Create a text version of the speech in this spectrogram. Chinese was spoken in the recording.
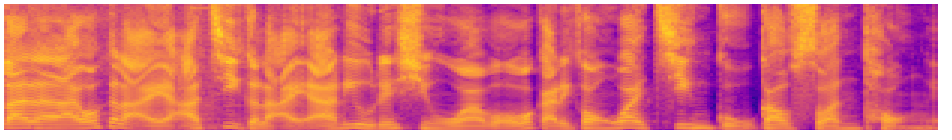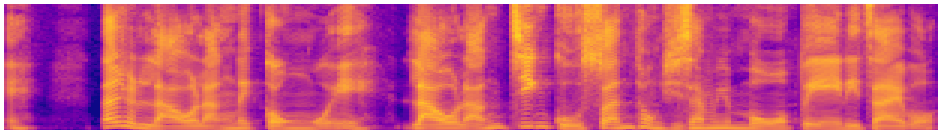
来来来，我过来呀，记个来啊！你有在想我不？我跟你讲，我筋骨够酸痛诶，那是老人的恭维，老人筋骨酸痛是上面毛病，你知不？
